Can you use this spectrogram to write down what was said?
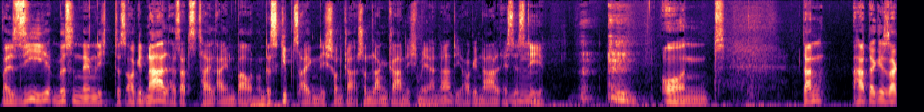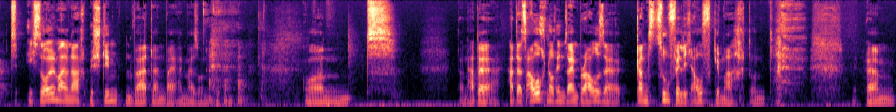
weil sie müssen nämlich das Originalersatzteil einbauen und das gibt es eigentlich schon, gar, schon lang gar nicht mehr, ne? die Original-SSD. Mhm. Und dann hat er gesagt, ich soll mal nach bestimmten Wörtern bei Amazon gucken. und dann hat er hat es auch noch in seinem Browser ganz zufällig aufgemacht und ähm,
